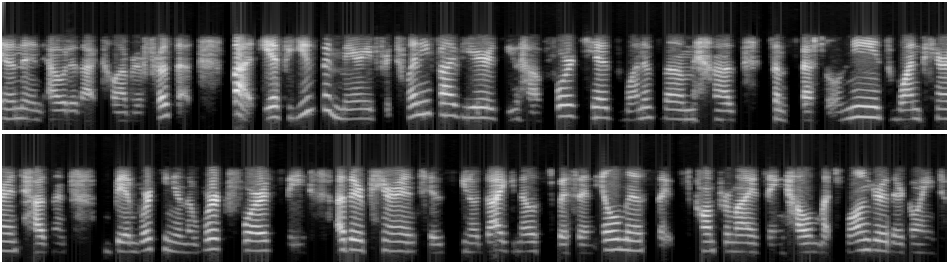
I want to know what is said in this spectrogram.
in and out of that collaborative process. But if you've been married for 25 years, you have four kids, one of them has some special needs, one parent hasn't been working in the workforce, the other parent is, you know, diagnosed with an illness that's compromising how much longer they're going to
